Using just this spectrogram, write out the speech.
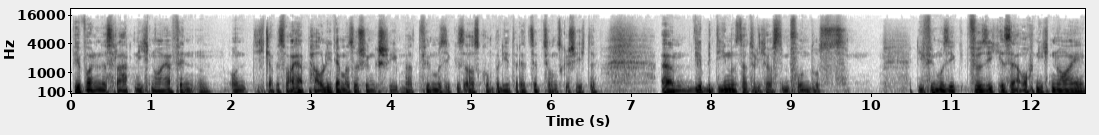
Wir wollen das Rad nicht neu erfinden. Und ich glaube, es war Herr Pauli, der mal so schön geschrieben hat, Filmmusik ist auskomponierte Rezeptionsgeschichte. Ähm, wir bedienen uns natürlich aus dem Fundus. Die Filmmusik für sich ist ja auch nicht neu.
